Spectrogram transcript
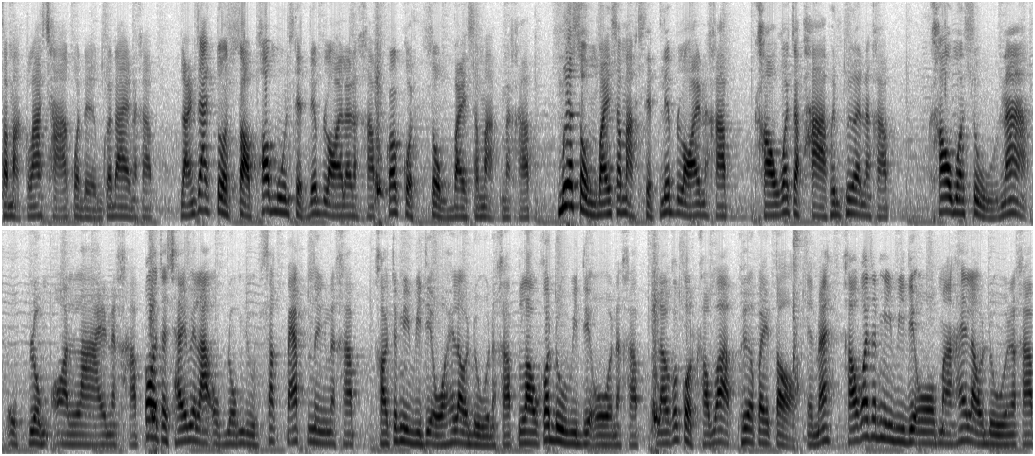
สมัครล่าช้ากว่าเดิมก็ได้นะครับ หลังจากตรวจสอบข้อมูลเสร็จเรียบร้อยแล้วนะครับ ก็กดส่งใบสมัครนะครับ เมื่อส่งใบสมัครเสร็จเรียบร้อยนะครับเขาก็จะพาเพื่อนๆนะครับ เข้ามาสู่หน้าอบรมออนไลน์นะครับก็จะใช้เวลาอบรมอยู่สักแป๊บหนึ่งนะครับเขาจะมีวิดีโอให้เราดูนะครับเราก็ดูวิดีโอนะครับเราก็กดคำว่าเพื่อไปต่อเห็นไหมเขาก็จะมีวิดีโอมาให้เราดูนะครับ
